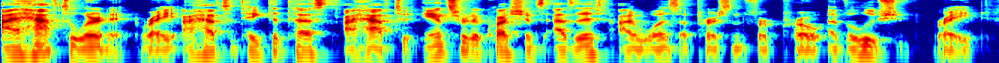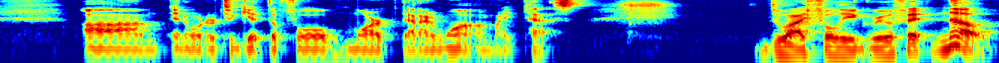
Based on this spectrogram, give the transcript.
I have to learn it, right? I have to take the test. I have to answer the questions as if I was a person for pro evolution, right? Um, in order to get the full mark that I want on my test. Do I fully agree with it? No.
